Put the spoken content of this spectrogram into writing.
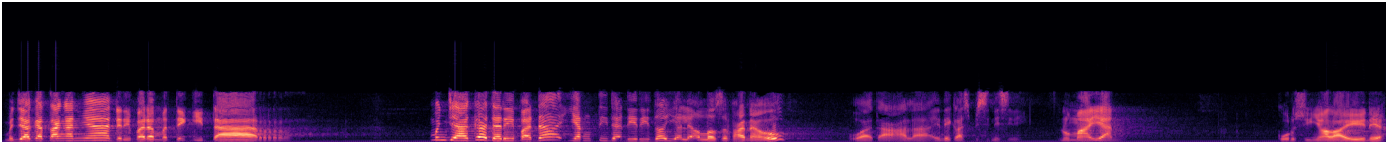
Menjaga tangannya daripada metik gitar. Menjaga daripada yang tidak diridhoi oleh Allah Subhanahu wa taala. Ini kelas bisnis ini. Lumayan. Kursinya lain ya.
